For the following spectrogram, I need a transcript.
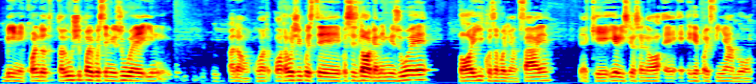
bene, quando traduci poi queste misure in, pardon, quando traduci queste, queste slogan in misure, poi cosa vogliamo fare? Perché il rischio se no è, è, che poi finiamo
